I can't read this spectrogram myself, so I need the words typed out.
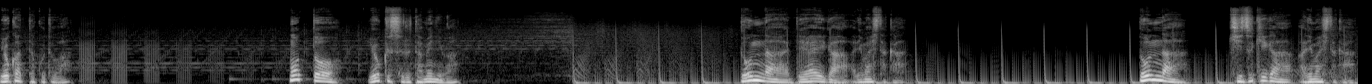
良かったことは？もっと良くするためには？どんな出会いがありましたか？どんな気づきがありましたか？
